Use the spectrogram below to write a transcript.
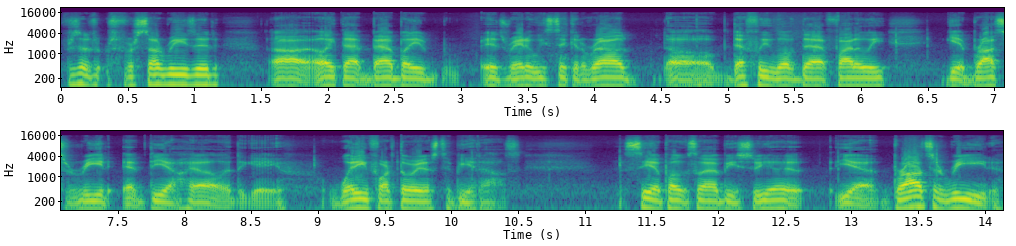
for some, for some reason, uh, I like that Bad Buddy is randomly sticking around. Uh, definitely love that. Finally, get Bronson Reed and Thea Hail in the game. Waiting for Artorias to be announced. CM Punk Slam Beach. So yeah, yeah, Bronson Reed,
